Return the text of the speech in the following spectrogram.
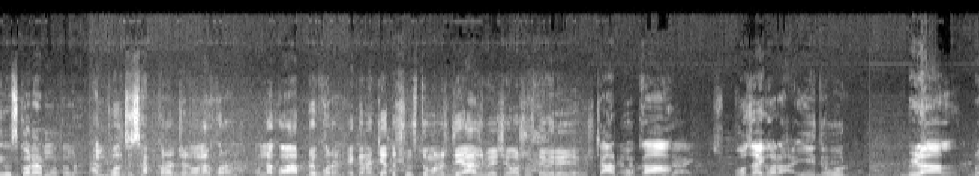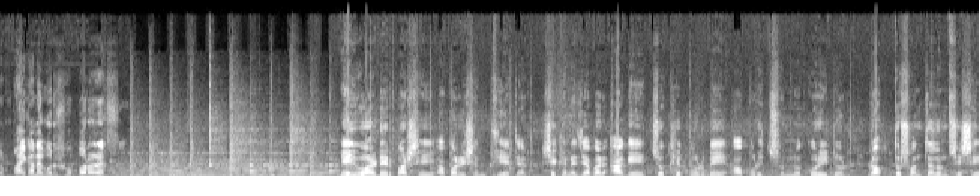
ইউজ করার মতো না। আমি বলছি সাফ করার জন্য ওনা করেন না। ওনাকেও আপনি করেন। এখানে যত সুস্থ মানুষ যে আসবে সে অসুস্থ বেরিয়ে যাবে। চার পোকা বোঝাই করা ইঁদুর বিড়াল পায়খানা করে সব বড় রাখছে। এই ওয়ার্ডের পাশেই অপারেশন থিয়েটার। সেখানে যাবার আগে চোখে পড়বে অপরিচ্ছন্ন করিডোর। রক্ত সঞ্চালন শেষে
